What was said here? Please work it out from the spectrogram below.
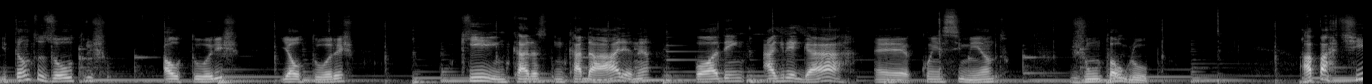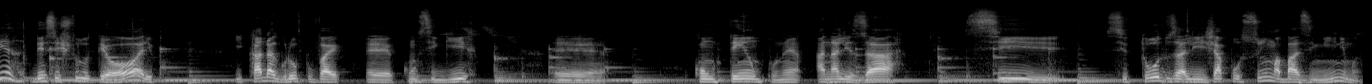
e tantos outros autores e autoras que em cada, em cada área né, podem agregar é, conhecimento junto ao grupo. A partir desse estudo teórico, e cada grupo vai é, conseguir, é, com o tempo, né, analisar se, se todos ali já possuem uma base mínima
